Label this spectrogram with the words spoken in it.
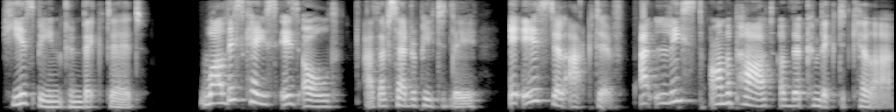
he has been convicted? While this case is old, as I've said repeatedly, it is still active, at least on the part of the convicted killer,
